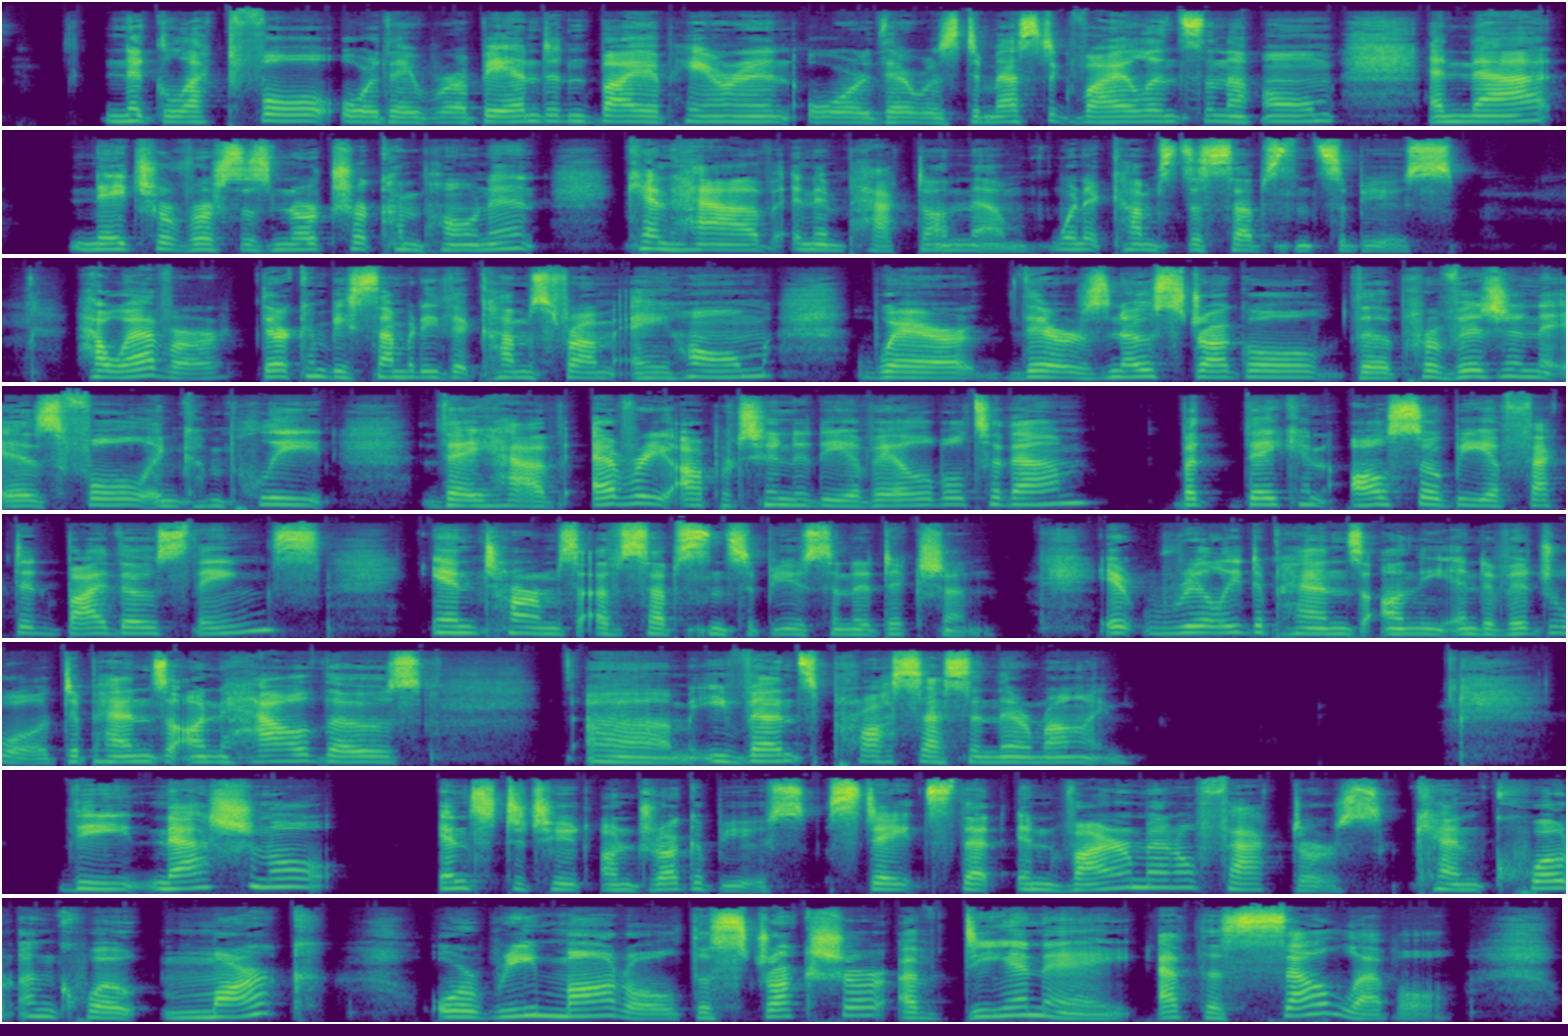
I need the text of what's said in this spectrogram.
neglectful or they were abandoned by a parent or there was domestic violence in the home and that nature versus nurture component can have an impact on them when it comes to substance abuse. However, there can be somebody that comes from a home where there's no struggle. The provision is full and complete. They have every opportunity available to them, but they can also be affected by those things in terms of substance abuse and addiction. It really depends on the individual. It depends on how those um, events process in their mind. The National Institute on Drug Abuse states that environmental factors can quote unquote mark or remodel the structure of DNA at the cell level,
